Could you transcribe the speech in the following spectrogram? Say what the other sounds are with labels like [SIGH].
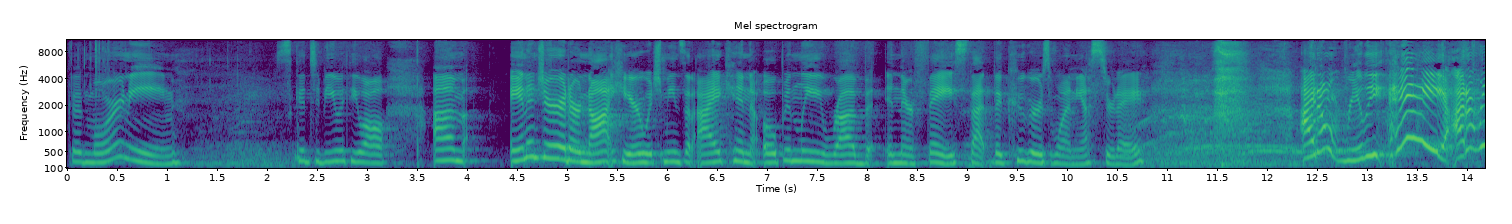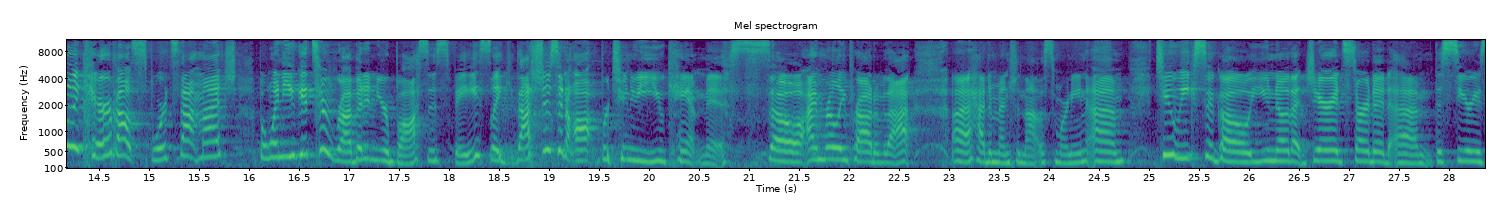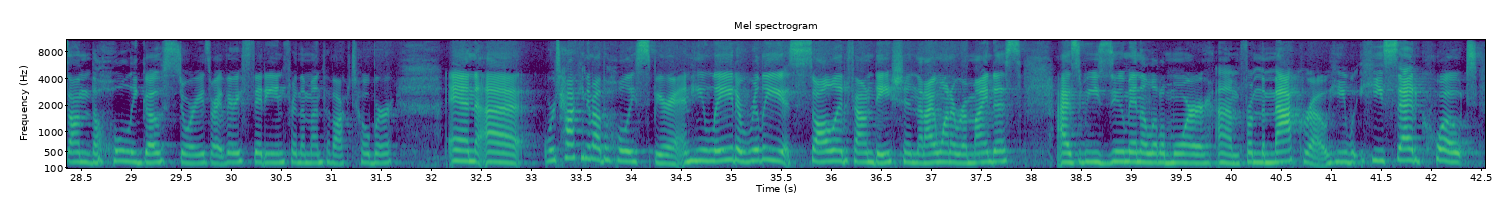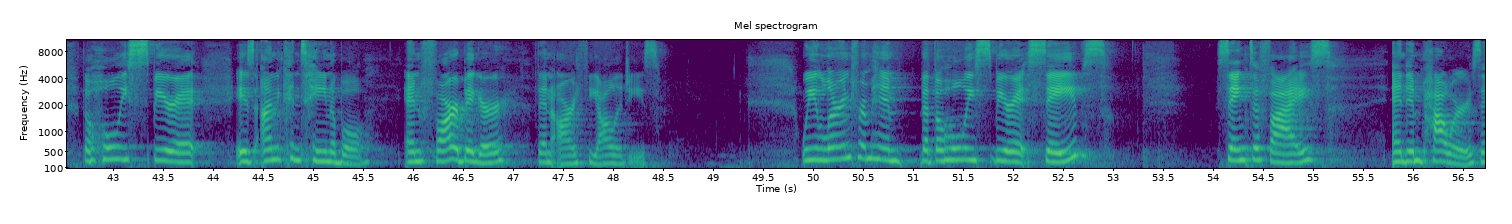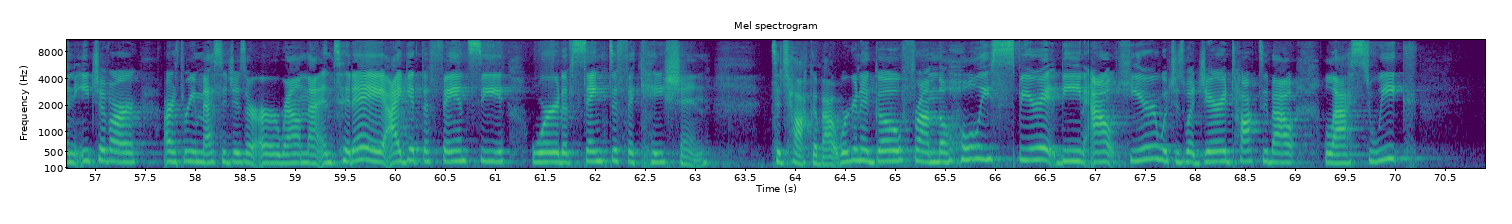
Good morning. It's good to be with you all. Um, Ann and Jared are not here, which means that I can openly rub in their face that the Cougars won yesterday. Don't really, hey, I don't really care about sports that much, but when you get to rub it in your boss's face, like that's just an opportunity you can't miss. So I'm really proud of that. Uh, I had to mention that this morning. Um, two weeks ago, you know that Jared started um, the series on the Holy Ghost stories, right? Very fitting for the month of October. And uh, we're talking about the Holy Spirit, and he laid a really solid foundation that I want to remind us as we zoom in a little more um, from the macro. He, he said, quote, the Holy Spirit is uncontainable and far bigger than our theologies. We learned from him that the Holy Spirit saves, sanctifies, and empowers. in each of our, our three messages are, are around that. And today I get the fancy word of sanctification to talk about. We're going to go from the Holy Spirit being out here, which is what Jared talked about last week,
